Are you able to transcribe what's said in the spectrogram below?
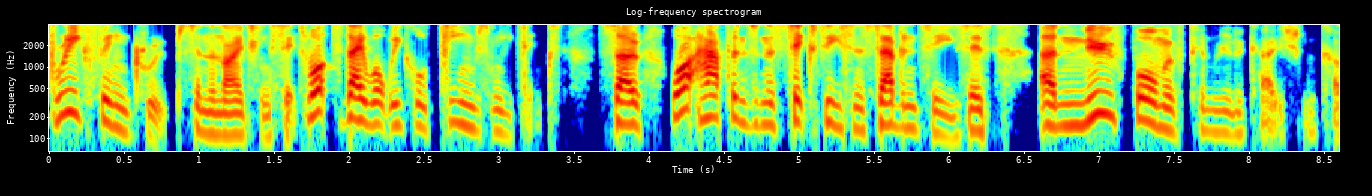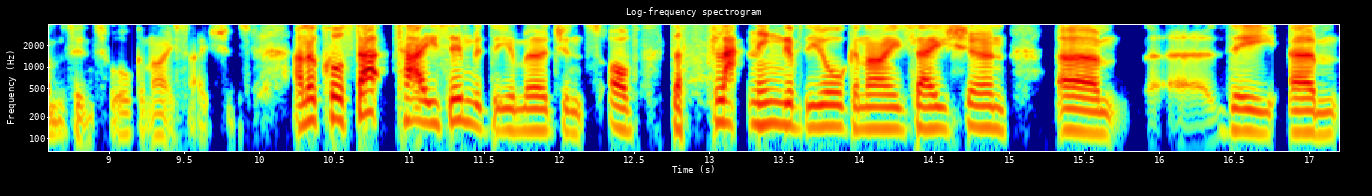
briefing groups in the 1960s, what today what we call teams meetings. So what happens in the 60s and 70s is a new form of communication comes into organizations, and of course that ties in with the emergence of the flattening of the organization, um, uh, the um,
